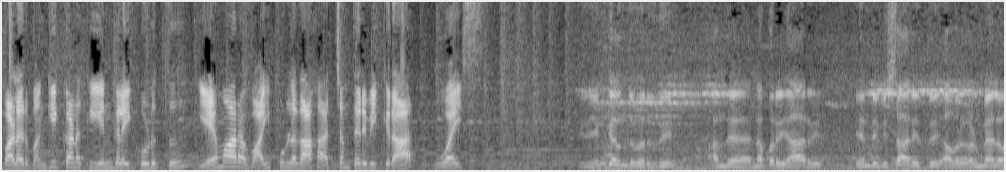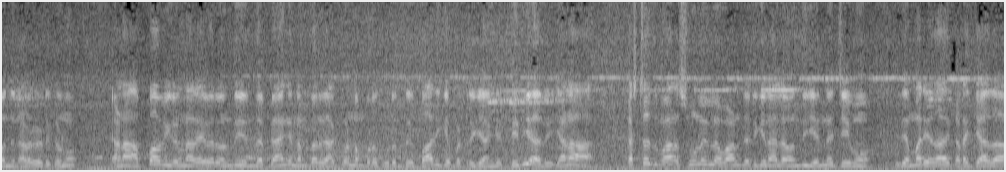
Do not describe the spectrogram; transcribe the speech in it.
பலர் வங்கிக் கணக்கு எண்களை கொடுத்து ஏமாற வாய்ப்புள்ளதாக அச்சம் தெரிவிக்கிறார் உவைஸ். இது எங்க இருந்து வருது? அந்த நபர் யாரு? என்று விசாரித்து அவர்கள் மேலே வந்து நடவடிக்கை எடுக்கணும். ஏன்னா அப்பாவிகள் நிறைய பேர் வந்து இந்த பேங்க் நம்பர் அக்கௌண்ட் நம்பரை கொடுத்து பாதிக்கப்பட்டிருக்காங்க. தெரியாது. ஏன்னா கஷ்டத்துமான சூழ்நிலையில் வாழ்ந்துட்டுக்கனால வந்து என்ன செய்வோம்? இதே மாதிரி ஏதாவது கிடைக்காதா?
